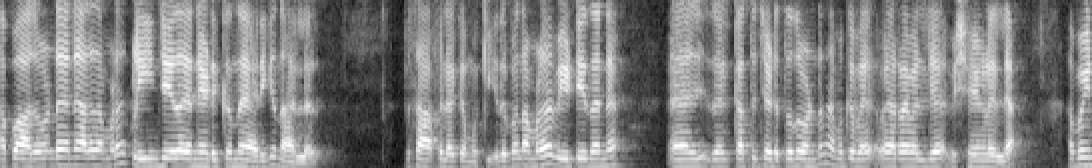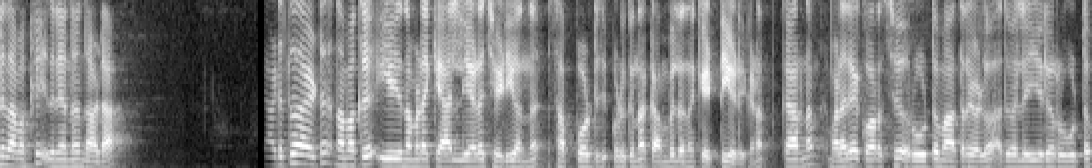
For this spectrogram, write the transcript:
അപ്പോൾ അതുകൊണ്ട് തന്നെ അത് നമ്മൾ ക്ലീൻ ചെയ്ത് തന്നെ എടുക്കുന്നതായിരിക്കും നല്ലത്. ഇപ്പോൾ സാഫിലൊക്കെ മുക്കി. ഇതിപ്പോൾ നമ്മൾ വീട്ടിൽ തന്നെ ഇത് കത്തിച്ചെടുത്തത് കൊണ്ട് നമുക്ക് വേറെ വലിയ വിഷയങ്ങളില്ല. അപ്പോൾ ഇനി നമുക്ക് ഇതിനെ ഒന്ന് നടാം. അടുത്തതായിട്ട് നമുക്ക് ഈ നമ്മുടെ കാലിയയുടെ ചെടി ഒന്ന് സപ്പോർട്ട് കൊടുക്കുന്ന കമ്പിലൊന്ന് കെട്ടിയെടുക്കണം. കാരണം വളരെ കുറച്ച് റൂട്ട് മാത്രമേ ഉള്ളൂ. അതുപോലെ ഈ ഒരു റൂട്ടും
